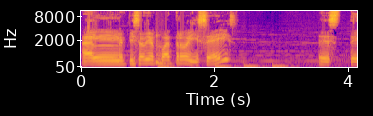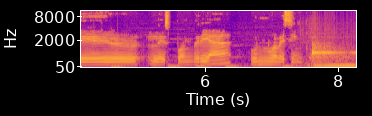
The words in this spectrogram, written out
al episodio 4 y 6 este les pondría un 9.5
